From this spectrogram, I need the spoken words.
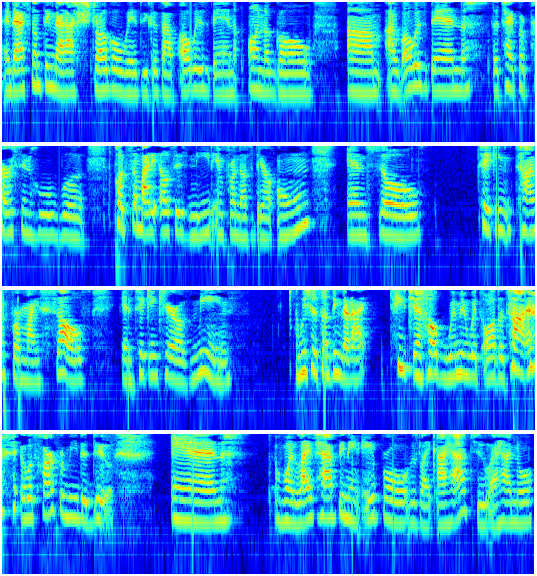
And that's something that i struggle with because i've always been on the go. Um, I've always been the type of person who would put somebody else's need in front of their own. And so taking time for myself and taking care of me, which is something that I teach and help women with all the time. It was hard for me to do. And when life happened in April, it was like I had to. I had no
